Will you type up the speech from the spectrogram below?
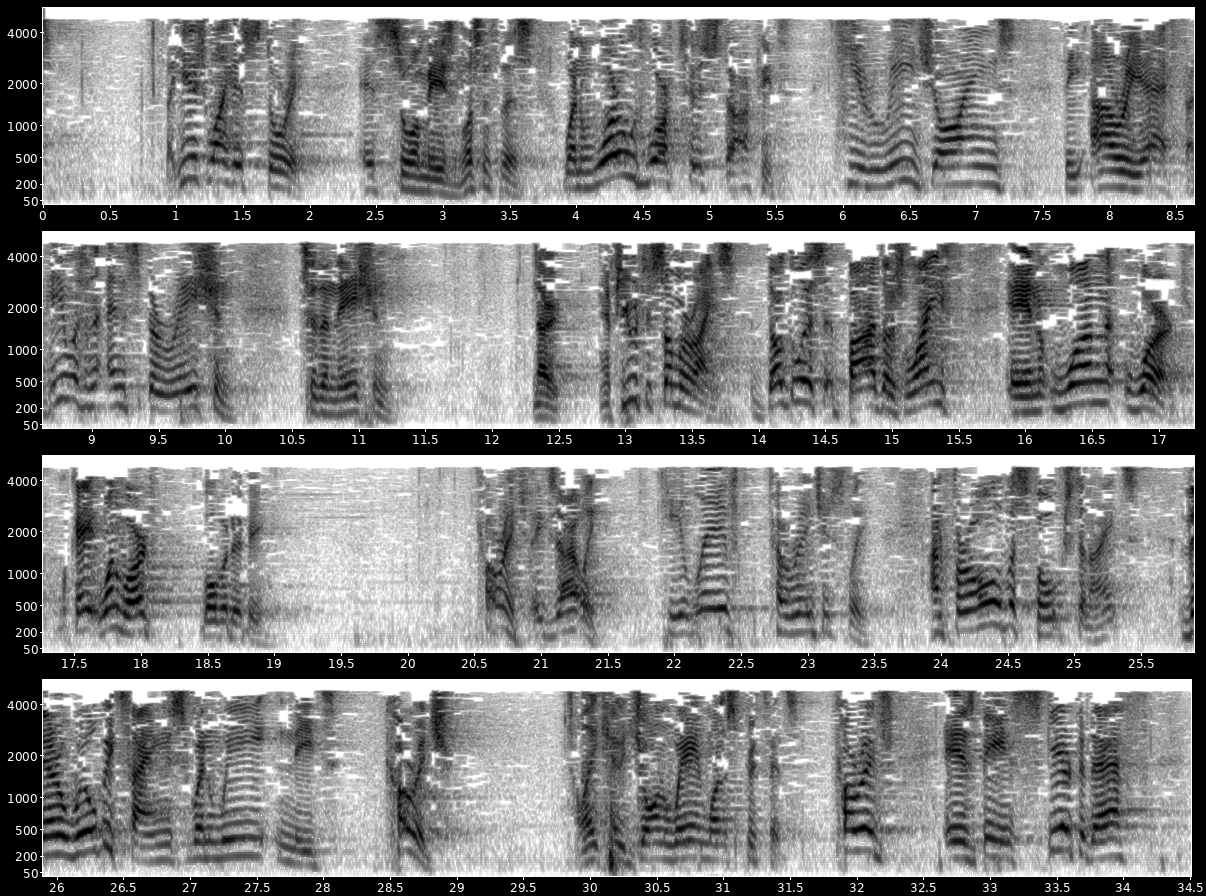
But here's why his story is so amazing. Listen to this. When World War II started, he rejoined the RAF, and he was an inspiration to the nation. Now, if you were to summarize Douglas Bader's life in one word, okay, one word, what would it be? Courage, exactly. He lived courageously. And for all of us folks tonight, there will be times when we need courage. I like how John Wayne once put it. Courage is being scared to death,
